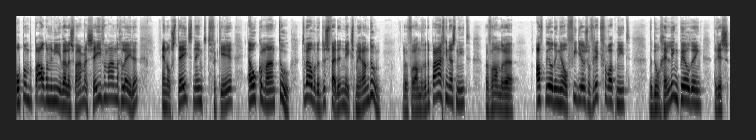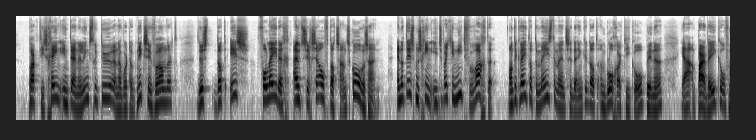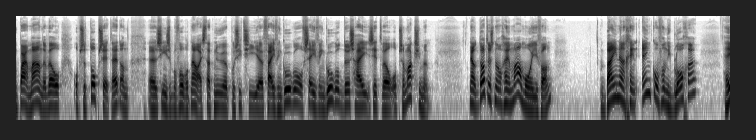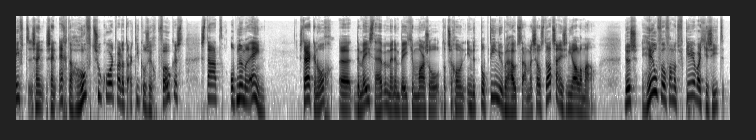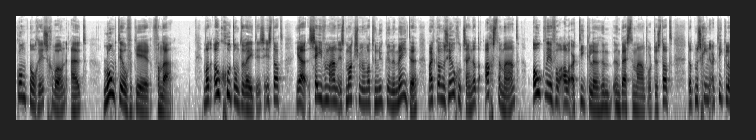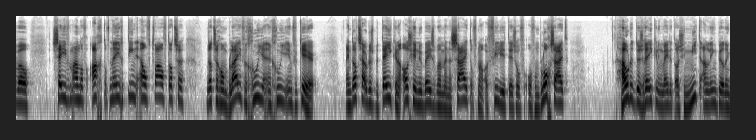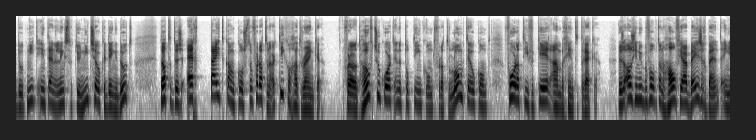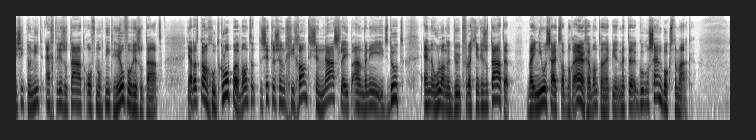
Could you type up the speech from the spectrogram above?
Op een bepaalde manier weliswaar, maar zeven maanden geleden. En nog steeds neemt het verkeer elke maand toe. Terwijl we er dus verder niks meer aan doen. We veranderen de pagina's niet. We veranderen afbeeldingen of video's of ik veel wat niet. We doen geen linkbuilding. Er is praktisch geen interne linkstructuur en daar wordt ook niks in veranderd. Dus dat is volledig uit zichzelf dat ze aan het scoren zijn. En dat is misschien iets wat je niet verwachtte. Want ik weet dat de meeste mensen denken dat een blogartikel binnen ja, een paar weken of een paar maanden wel op zijn top zit. Hè. Dan uh, zien ze bijvoorbeeld, nou hij staat nu uh, positie uh, eh, 5 in Google of 7 in Google, dus hij zit wel op zijn maximum. Nou, dat is nog helemaal mooi hiervan. Bijna geen enkel van die bloggen heeft zijn, zijn echte hoofdzoekwoord, waar dat artikel zich op focust, staat op nummer 1. Sterker nog, uh, de meeste hebben met een beetje marzel dat ze gewoon in de top 10 überhaupt staan. Maar zelfs dat zijn ze niet allemaal. Dus heel veel van het verkeer wat je ziet, komt nog eens gewoon uit longtailverkeer vandaan. Wat ook goed om te weten is, is dat ja, zeven maanden is het maximum wat we nu kunnen meten. Maar het kan dus heel goed zijn dat de achtste maand ook weer voor alle artikelen hun, hun beste maand wordt. Dus dat, dat misschien artikelen wel zeven maanden of acht of negen, tien, elf, twaalf, dat ze, dat ze gewoon blijven groeien en groeien in verkeer. En dat zou dus betekenen, als je nu bezig bent met een site, of nou affiliate is of, of een blogsite, houd er dus rekening mee dat als je niet aan linkbuilding doet, niet interne linkstructuur, niet zulke dingen doet, dat het dus echt tijd kan kosten voordat een artikel gaat ranken. Voordat het hoofdzoekwoord in de top 10 komt, voordat de longtail komt, voordat die verkeer aan begint te trekken. Dus als je nu bijvoorbeeld een half jaar bezig bent en je ziet nog niet echt resultaat of nog niet heel veel resultaat, ja, dat kan goed kloppen, want er zit dus een gigantische nasleep aan wanneer je iets doet en hoe lang het duurt voordat je een resultaat hebt. Bij nieuwe site is dat nog erger, want dan heb je het met de Google Sandbox te maken.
